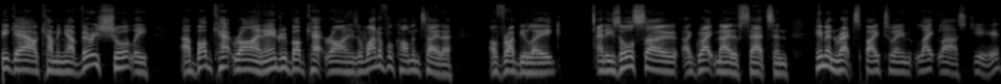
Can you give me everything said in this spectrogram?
Big hour coming up very shortly. Uh, Bobcat Ryan, Andrew Bobcat Ryan, who's a wonderful commentator of rugby league, and he's also a great mate of Sats. And him and Rat spoke to him late last year,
